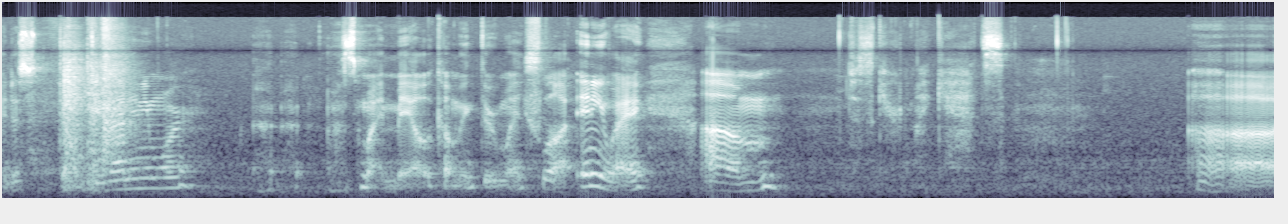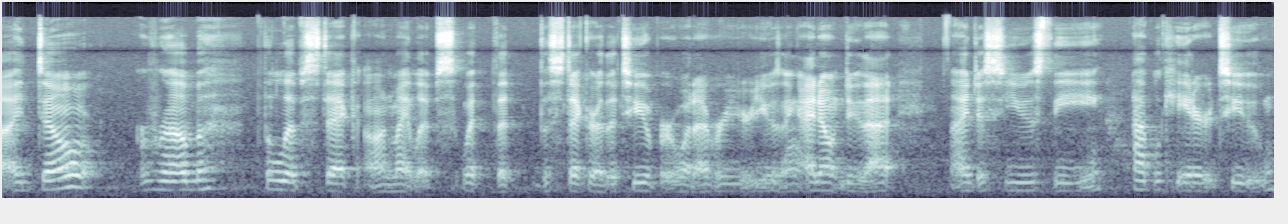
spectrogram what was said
I just don't do that anymore. That's my mail coming through my slot. Anyway, um, just cats. Uh, I don't rub the lipstick on my lips with the, the stick or the tube or whatever you're using. I don't do that. I just use the applicator to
